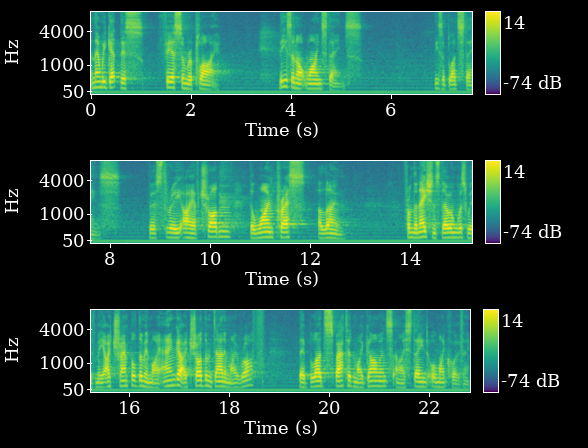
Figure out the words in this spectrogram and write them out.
And then we get this fearsome reply These are not wine stains, these are blood stains. Verse 3 I have trodden the winepress alone. From the nations, no one was with me. I trampled them in my anger, I trod them down in my wrath. Their blood spattered my garments, and I stained all my clothing.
